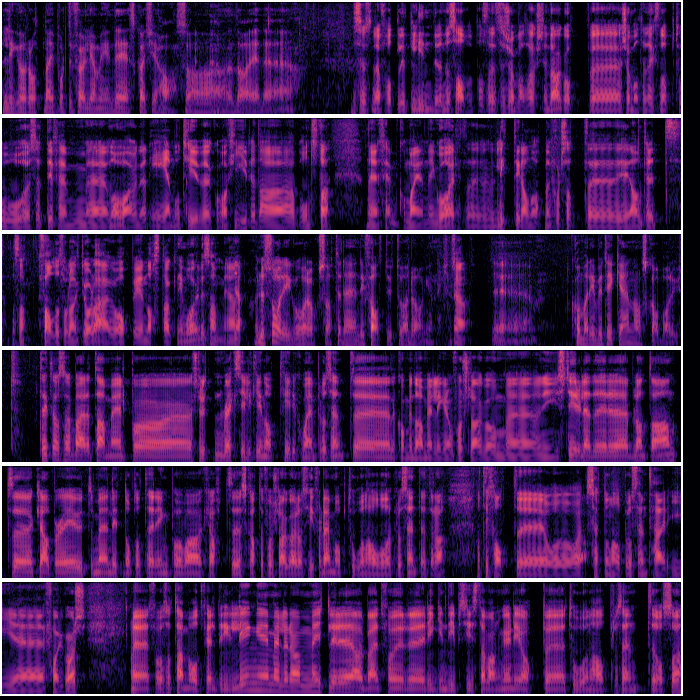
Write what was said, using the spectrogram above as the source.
ligger og råtner i porteføljen min. Det skal jeg ikke ha. Så da er det det ser ut som de har fått litt lindrende salve på seg til sjømataksjene i dag. Opp, uh, sjømatindeksen opp 2,75 uh, nå. Var jo ned 21,4 da på onsdag. Ned 5,1 i går. Litt grann opp, men fortsatt uh, omtrent altså, Fallet så langt i år da, er jo oppe i Nasdaq-nivå, liksom. Ja. ja. Men du så det i går også, at det, de falt utover dagen. Ikke sant? Ja. Det kommer i butikken og skal bare ut. Tenkte også bare ta med helt på eh, slutten. Rex Silicon opp 4,1 eh, Det kom da meldinger om forslag om uh, ny styreleder, bl.a. Cloudberry er ute med en liten oppdatering på hva kraftskatteforslaget har å si for dem. Opp 2,5% etter at de falt uh, ja, 17,5 her i forgårs. Eh, så får også ta med Oddfjell Drilling melder om ytterligere arbeid for eh, Riggen Deep Sea Stavanger. De er opp 2,5 også.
